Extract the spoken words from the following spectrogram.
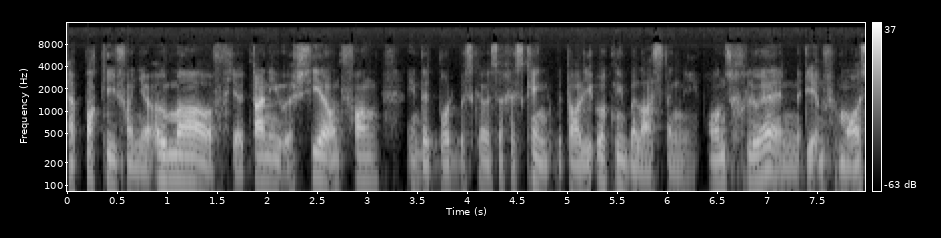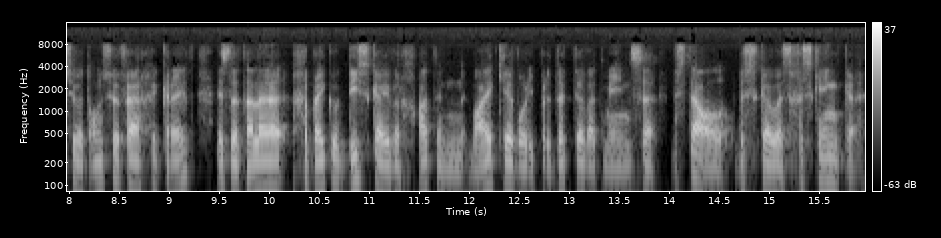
'n pakkie van jou ouma of jou tannie oor see ontvang en dit word beskou as 'n geskenk, betaal jy ook nie belasting nie. Ons glo en die inligting wat ons sover gekry het, is dat hulle gebruik ook die skuiwergat en baie keer word die produkte wat mense bestel beskou as geskenke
